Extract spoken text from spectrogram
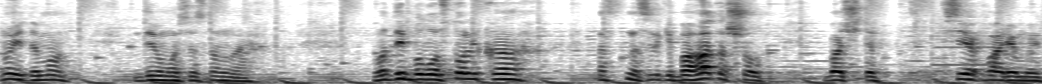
Ну йдемо, дивимося основне. Води було стільки, настільки багато, що, бачите, всі акваріуми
